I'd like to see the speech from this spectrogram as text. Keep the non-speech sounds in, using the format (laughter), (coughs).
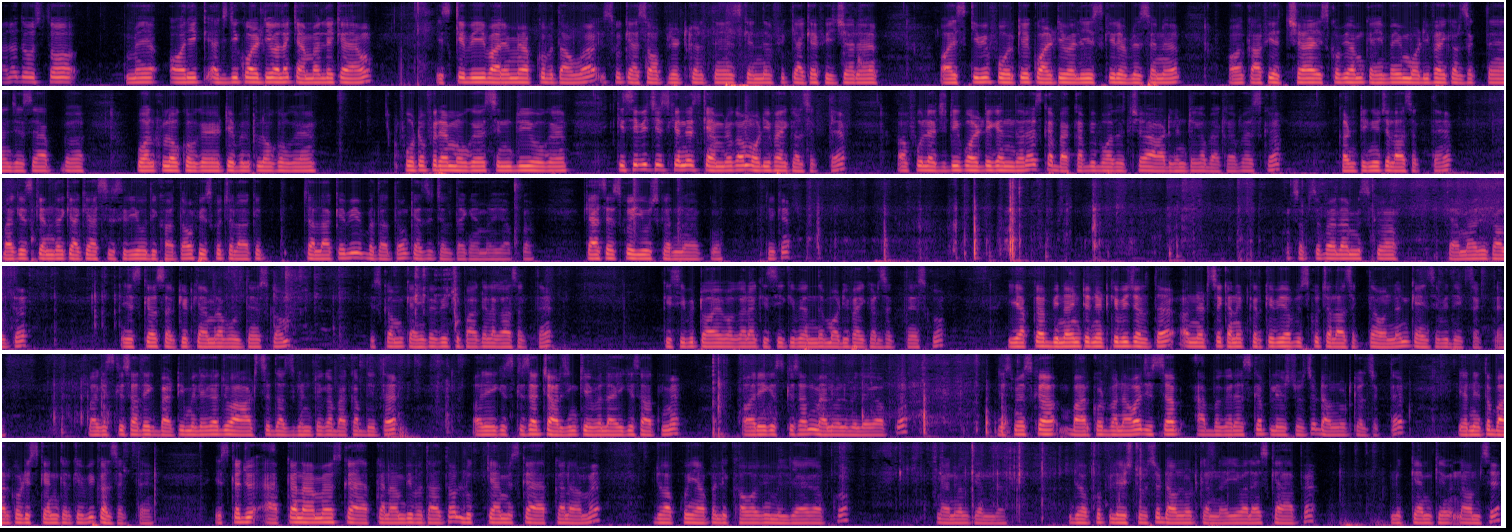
Hello दोस्तों, मैं और एक एचडी क्वालिटी वाला कैमरा लेके आया हूँ। इसके भी बारे में आपको बताऊँगा, इसको कैसे ऑपरेट करते हैं, इसके अंदर क्या क्या फ़ीचर है, और इसकी भी 4K क्वालिटी वाली इसकी रेवलेशन है, और काफ़ी अच्छा है। इसको भी हम कहीं पर भी मॉडिफाई कर सकते हैं, जैसे आप वॉल क्लॉक हो गए टेबल क्लॉक हो गए फ़ोटो फ्रेम हो गए सीनरी हो गए, किसी भी चीज़ के अंदर इस कैमरे को हम मॉडिफाई कर सकते हैं। और फुल एचडी क्वालिटी के अंदर है, इसका बैकअप भी बहुत अच्छा है, आठ घंटे का बैकअप है इसका कंटिन्यू चला सकते हैं। बाकी इसके अंदर क्या क्या एसेसरी वो दिखाता हूँ, फिर इसको चला के चला के भी बताता हूँ कैसे चलता है कैमरा ये आपका। कैसे इसको यूज़ करना है आपको, ठीक है? सबसे पहले हम इसका कैमरा निकालते हैं। इसका सर्किट कैमरा बोलते हैं इसको हम। इसको हम कहीं पे भी छुपा के लगा सकते हैं। किसी भी टॉय वगैरह, किसी के भी अंदर मॉडिफाई कर सकते हैं इसको। ये आपका बिना इंटरनेट के भी चलता है और नेट से कनेक्ट करके भी आप इसको चला सकते हैं ऑनलाइन, कहीं से भी देख सकते हैं। बाकी इसके साथ एक बैटरी मिलेगा जो आठ से दस घंटे का बैकअप देता है और एक इसके साथ चार्जिंग केबल आएगी साथ में और एक इसके साथ मैनुअल मिलेगा आपको, जिसमें इसका बारकोड बना हुआ है, जिससे आप ऐप वगैरह इसका प्ले स्टोर से डाउनलोड कर सकते हैं या नहीं तो बारकोड स्कैन करके भी कर सकते हैं। इसका जो ऐप का नाम है, उसका ऐप का नाम भी बताता हूँ। लुक कैम इसका ऐप का नाम है, जो आपको यहाँ पर लिखा हुआ भी मिल जाएगा आपको। मैनुअल के अंदर, जो आपको प्ले स्टोर से डाउनलोड करना है। ये वाला इसका ऐप है लुक कैम के नाम से।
